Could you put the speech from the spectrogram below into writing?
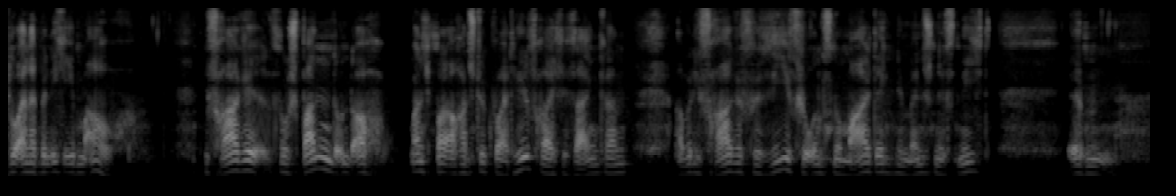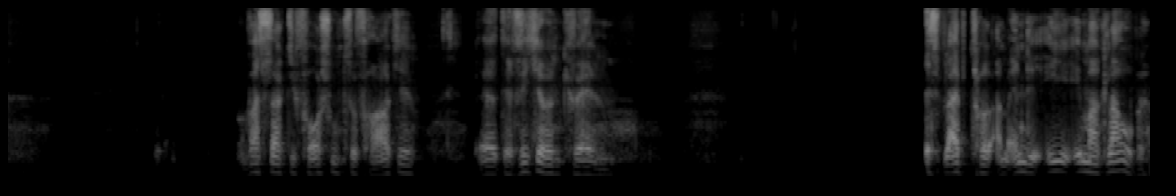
so einer bin ich eben auch. Die Frage, so spannend und auch manchmal auch ein Stück weit hilfreich sein kann, aber die Frage für Sie, für uns normal denkende Menschen ist nicht, ähm, was sagt die Forschung zur Frage äh, der sicheren Quellen? Es bleibt am Ende eh immer Glaube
